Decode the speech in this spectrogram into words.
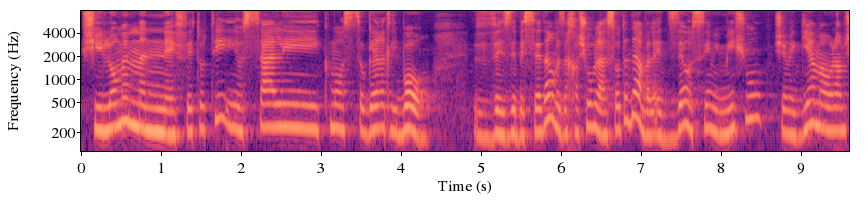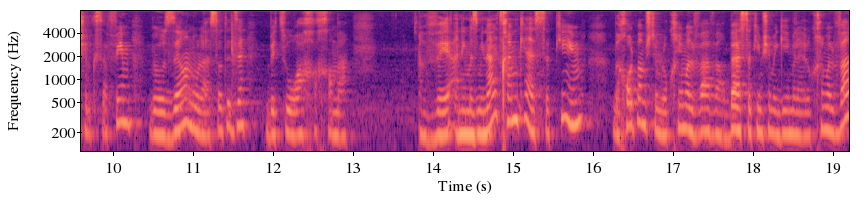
שהיא לא ממנפת אותי, היא עושה לי כמו סוגרת לי בור. וזה בסדר וזה חשוב לעשות את זה, אבל את זה עושים עם מישהו שמגיע מהעולם של כספים ועוזר לנו לעשות את זה בצורה חכמה. ואני מזמינה אתכם כעסקים, בכל פעם שאתם לוקחים הלוואה, והרבה עסקים שמגיעים אליי לוקחים הלוואה,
